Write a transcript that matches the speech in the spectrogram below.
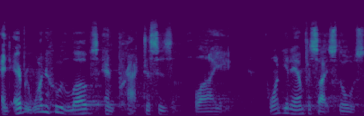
And everyone who loves and practices lying I want you to emphasize those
